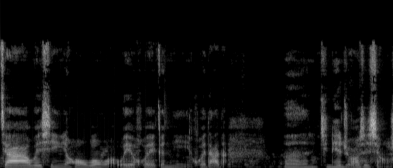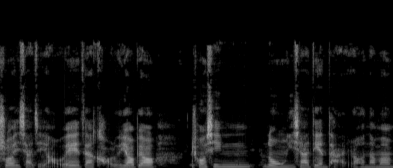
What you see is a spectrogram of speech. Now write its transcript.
加微信，然后问我，我也会跟你回答的。嗯，今天主要是想说一下这样，我也在考虑要不要重新弄一下电台。然后，那么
